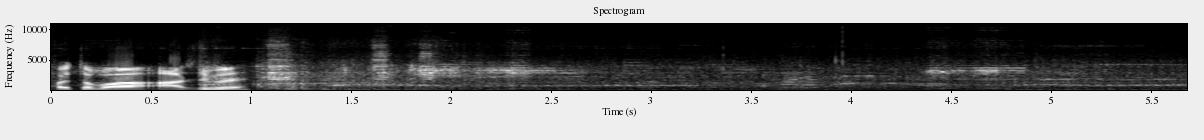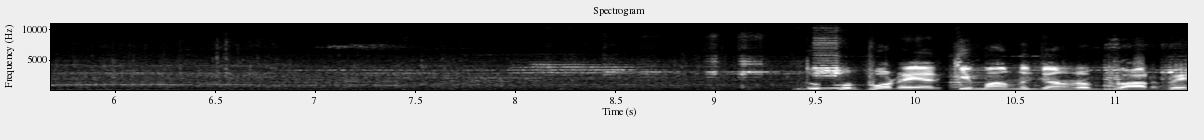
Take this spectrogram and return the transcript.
হয়তোবা আসবে। দুপুর পরে আর কি মানুষজন বাড়বে।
